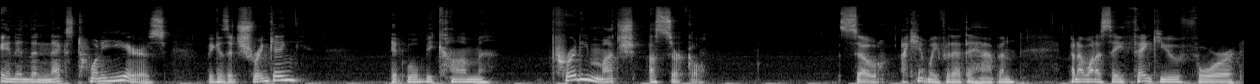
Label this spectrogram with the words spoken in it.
And in the next 20 years, because it's shrinking, it will become pretty much a circle. So I can't wait for that to happen. And I want to say thank you for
